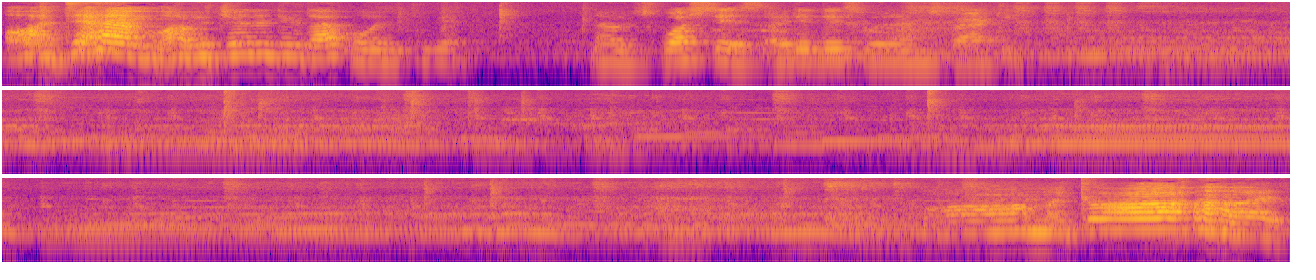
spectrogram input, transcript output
Oh, damn! I was trying to do that one. Okay. Now just watch this. I did this when I was Sparky. Oh my god!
